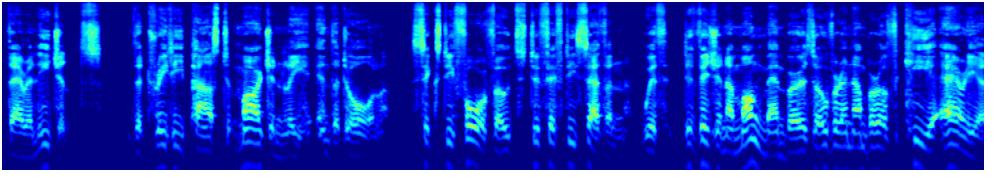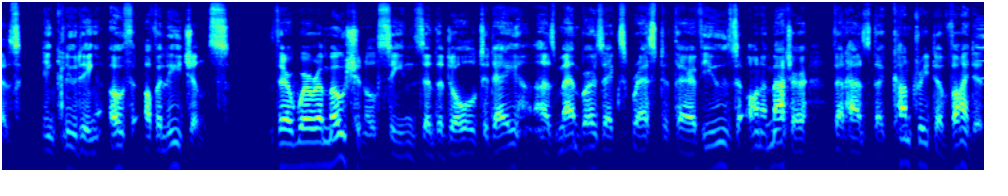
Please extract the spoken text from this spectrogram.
their allegiance. The treaty passed marginally in the Dáil. 64 votes to 57, with division among members over a number of key areas, including oath of allegiance. There were emotional scenes in the Dáil today as members expressed their views on a matter that has the country divided.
